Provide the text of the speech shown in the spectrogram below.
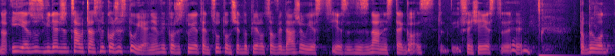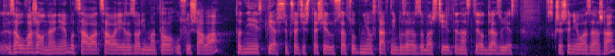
No i Jezus widać, że cały czas wykorzystuje, nie? Wykorzystuje ten cud, on się dopiero co wydarzył, jest, jest znany z tego, w sensie jest y, to było zauważone, nie? bo cała, cała Jerozolima to usłyszała. To nie jest pierwszy przecież też Jezusa cud, nie ostatni, bo zaraz zobaczcie, 11 od razu jest wskrzeszenie Łazarza.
